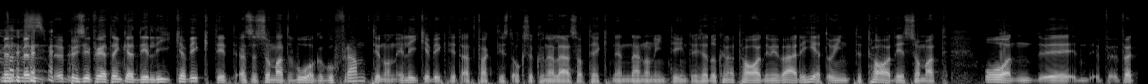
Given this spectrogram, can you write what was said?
Men, men eh, precis, för jag tänker att det är lika viktigt, alltså som att våga gå fram till någon, är lika viktigt att faktiskt också kunna läsa av tecknen när någon inte är intresserad, och kunna ta det med värdighet, och inte ta det som att, åh, eh, för att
